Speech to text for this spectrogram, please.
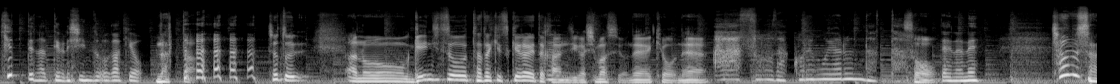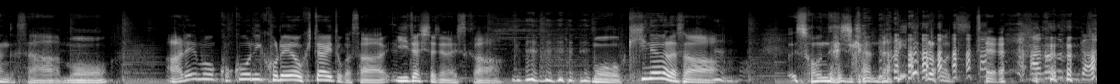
キュッてなってるね心臓が今日。なった。ちょっとあの現実を叩きつけられた感じがしますよね、今日ね。ああそうだ。これもやるんだった。そう。みたいなね。チャムさんがさもうあれもここにこれ置きたいとかさ言い出したじゃないですか。もう聞きながらさ、そんな時間ないだろうっつって。あの時か。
